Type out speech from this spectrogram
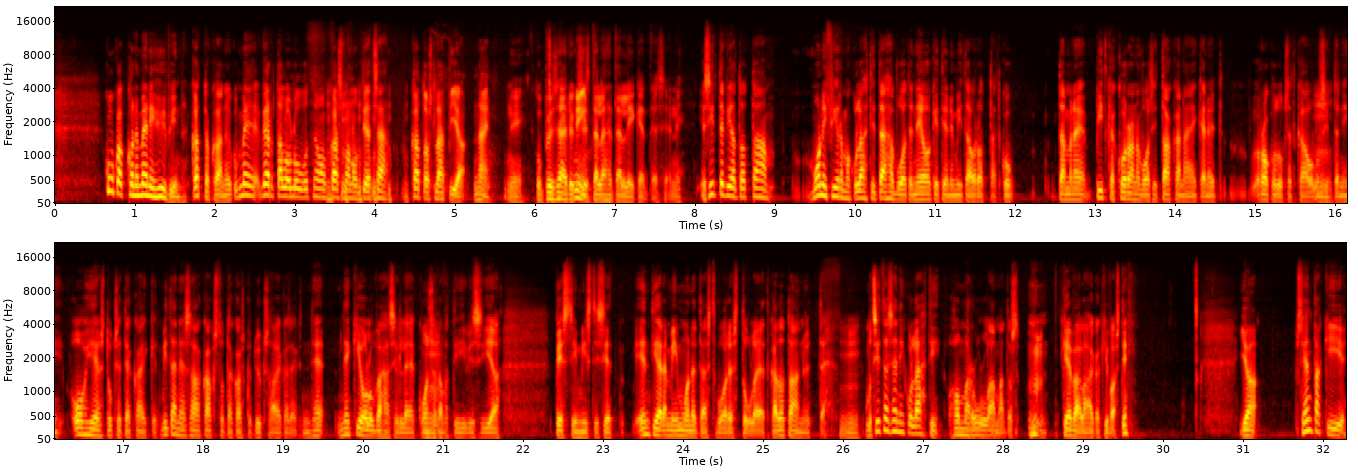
Q2 meni hyvin. Kattokaa, niin kun me vertailuluvut, ne on kasvanut, ja sä katos läpi ja näin. Niin, kun pysähdyksistä niin. lähdetään liikenteeseen. Niin. Ja sitten vielä tota, moni firma, kun lähti tähän vuoteen, ne ei oikein tiennyt, mitä odottaa. Että kun tämmöinen pitkä koronavuosi takana, eikä nyt rokotuksetkaan ollut mm. sitten, niin ohjeistukset ja kaikki, että mitä ne saa 2021 aikaiseksi, ne, nekin on ollut vähän silleen konservatiivisia mm. Pessimistisiä. En tiedä, millainen tästä vuodesta tulee, että katsotaan nyt. Mm. Mutta sitten se niin kuin lähti homma rullaamaan tuossa keväällä aika kivasti. Ja sen takia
